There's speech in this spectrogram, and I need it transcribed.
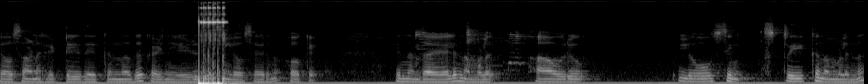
ലോസാണ് ഹിറ്റ് ചെയ്തേക്കുന്നത്. കഴിഞ്ഞ ഏഴ് ദിവസം ലോസ് ആയിരുന്നു. ഓക്കെ ഇന്ന് എന്തായാലും നമ്മൾ ആ ഒരു ലോസിങ് സ്ട്രീക്ക് നമ്മളിന്ന്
